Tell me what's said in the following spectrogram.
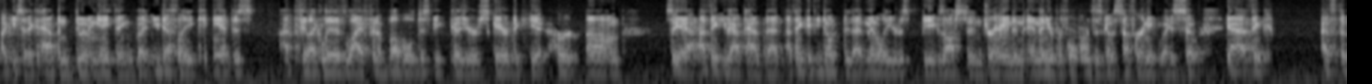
like you said, it could happen doing anything, but you definitely can't just. I feel like live life in a bubble just because you're scared to get hurt. Um, so yeah, I think you have to have that. I think if you don't do that mentally, you're just be exhausted and drained, and, and then your performance is going to suffer anyways. So yeah, I think that's the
